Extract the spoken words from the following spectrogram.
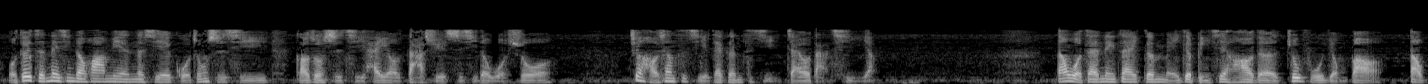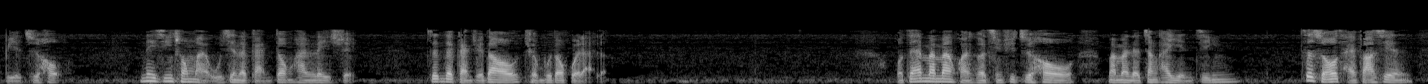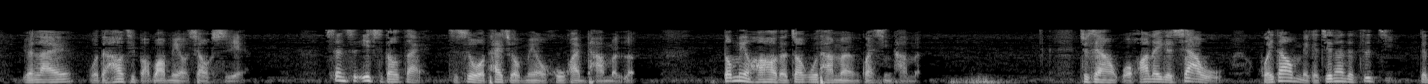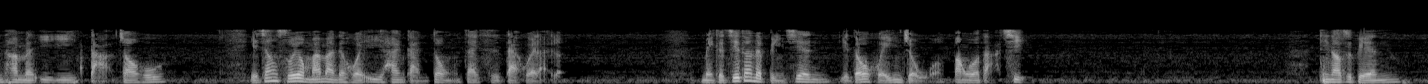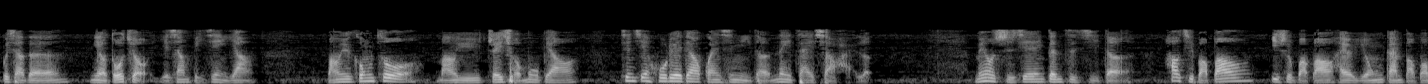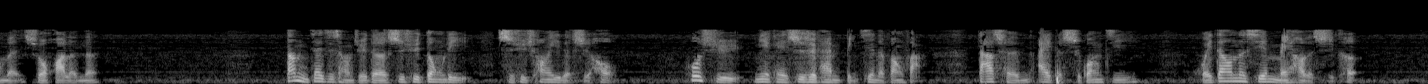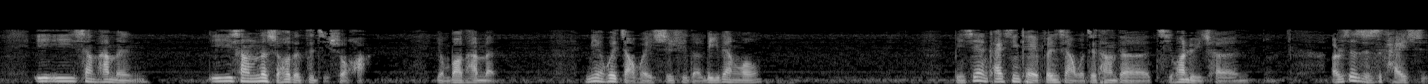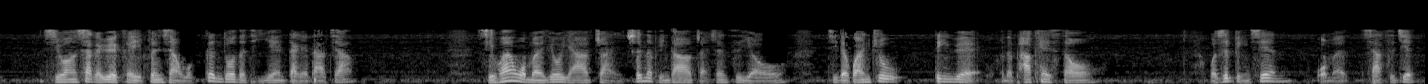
我对着内心的画面，那些国中时期、高中时期，还有大学时期的我说，就好像自己也在跟自己加油打气一样。当我在内在跟每一个秉宪好好的祝福、拥抱、道别之后，内心充满无限的感动和泪水，真的感觉到全部都回来了。我在慢慢缓和情绪之后，慢慢的张开眼睛，这时候才发现，原来我的好奇宝宝没有消失耶，甚至一直都在，只是我太久没有呼唤他们了，都没有好好的照顾他们、关心他们。就这样，我花了一个下午，回到每个阶段的自己，跟他们一一打招呼，也将所有满满的回忆和感动再次带回来了。每个阶段的秉宪也都回应着我，帮我打气。听到这边，不晓得你有多久也像秉宪一样，忙于工作，忙于追求目标，渐渐忽略掉关心你的内在小孩了，没有时间跟自己的好奇宝宝、艺术宝宝还有勇敢宝宝们说话了呢？当你在职场觉得失去动力、失去创意的时候，或许你也可以试试看秉宪的方法，搭乘爱的时光机，回到那些美好的时刻，一一向他们，一一向那时候的自己说话，拥抱他们，你也会找回失去的力量哦。秉宪很开心可以分享我这趟的奇幻旅程，而这只是开始，希望下个月可以分享我更多的体验带给大家。喜欢我们优雅转身的频道，转身自由，记得关注订阅我们的 Podcast 哦。我是秉宪，我们下次见。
